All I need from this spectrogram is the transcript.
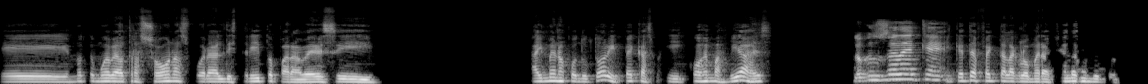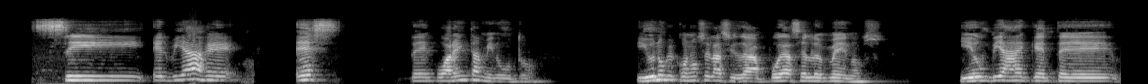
eh, no te mueves a otras zonas fuera del distrito para ver si hay menos conductores y pecas y coges más viajes. Lo que sucede es que... ¿En qué te afecta la aglomeración de conductores? Si el viaje es de 40 minutos y uno que conoce la ciudad puede hacerlo en menos y es un viaje que te,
